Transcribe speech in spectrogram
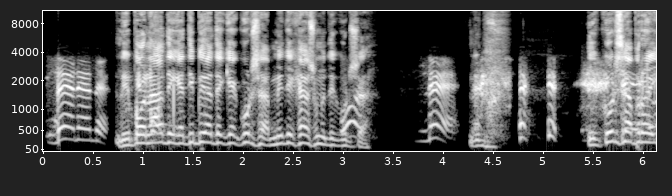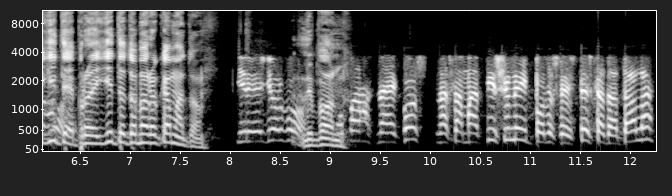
ναι, ναι, ναι. Λοιπόν, άντε, γιατί πήρατε και κούρσα. Μην τη χάσουμε την κούρσα. Ναι. Η κούρσα Κύριε προηγείται, προηγείται το μεροκάματο. Κύριε Γιώργο, Λοιπόν. ο Παναθηναϊκός να σταματήσουν οι ποδοσφαιριστές κατά τα άλλα.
